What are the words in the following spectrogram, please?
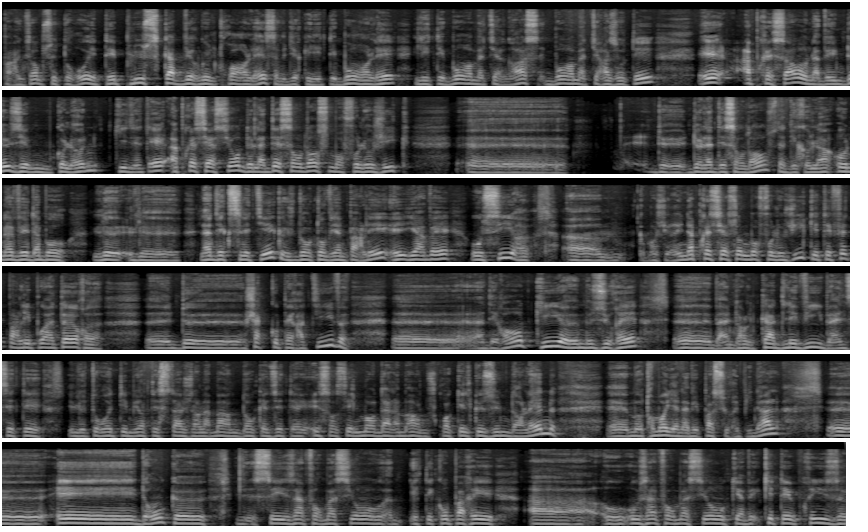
par exemple, ce taureau était plus 4,3 en lait, ça veut dire qu'il était bon en lait, il était bon en matière grasse, bon en matière azotée. Et après ça, on avait une deuxième colonne qui était appréciation de la descendance morphologique. Euh, de, la descendance, c'est-à-dire que là, on avait d'abord l'index laitier que, dont on vient de parler, et il y avait aussi une appréciation de morphologie qui était faite par les pointeurs euh, de chaque coopérative euh, adhérente qui euh, mesuraient, ben, dans le cas de Lévis, ben, le taureau était mis en testage dans la Marne, donc elles étaient essentiellement dans la Marne, je crois quelques-unes dans l'Aisne, mais autrement il n'y en avait pas sur Épinal. et donc ces informations euh, étaient comparées aux, informations qui, qui étaient prises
